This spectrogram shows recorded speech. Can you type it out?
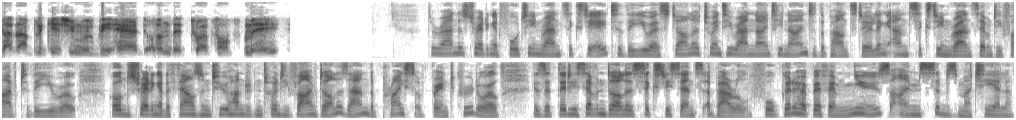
That application will be heard on the 12th of May. The rand is trading at 14 rand 68 to the US dollar, 20 rand 99 to the pound sterling, and 16 rand 75 to the euro. Gold is trading at $1,225, and the price of Brent crude oil is at $37.60 a barrel. For Good Hope FM News, I'm Sibs Matiela.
